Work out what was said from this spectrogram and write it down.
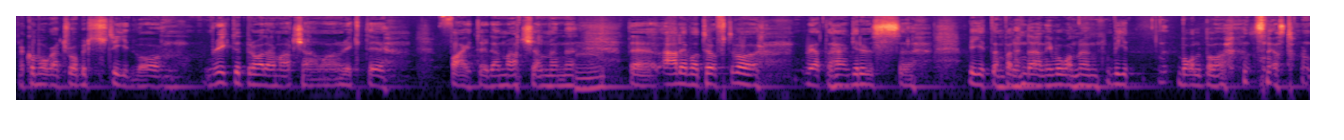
jag kommer ihåg att Robert Strid var riktigt bra den matchen. Han var en riktig fighter den matchen. Men eh, Mm. det, ja, det var tufft. Det var vet, den här grusbiten på den där nivån med en vit boll på snöstorm.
